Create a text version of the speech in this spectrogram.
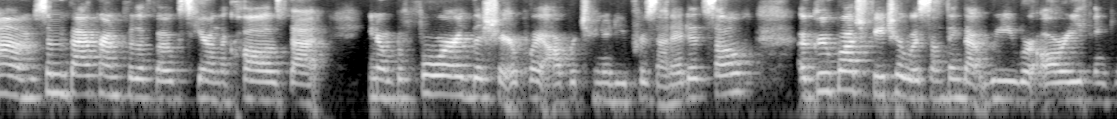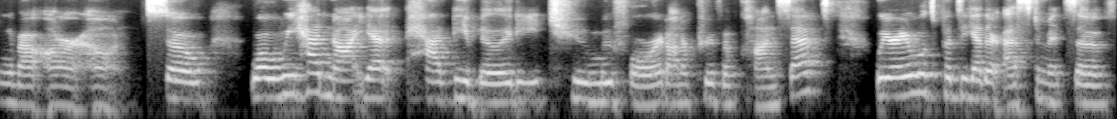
um, some background for the folks here on the call is that, you know, before the SharePlay opportunity presented itself, a group watch feature was something that we were already thinking about on our own. So, while we had not yet had the ability to move forward on a proof of concept, we were able to put together estimates of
